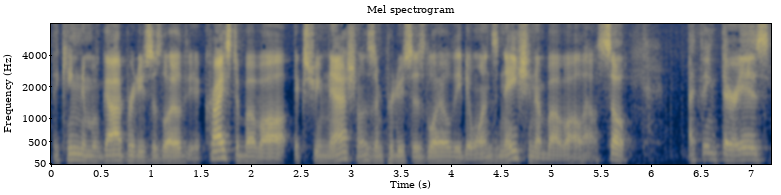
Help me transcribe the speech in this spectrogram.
The kingdom of God produces loyalty to Christ above all. Extreme nationalism produces loyalty to one's nation above all else. So I think there is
